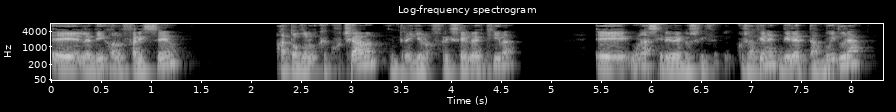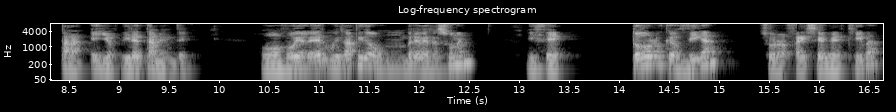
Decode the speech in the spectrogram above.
eh, les dijo a los fariseos, a todos los que escuchaban, entre ellos los fariseos y los escribas, eh, una serie de acusaciones directas, muy duras para ellos directamente. Os voy a leer muy rápido un breve resumen. Dice, todo lo que os digan sobre los fariseos y escribas,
